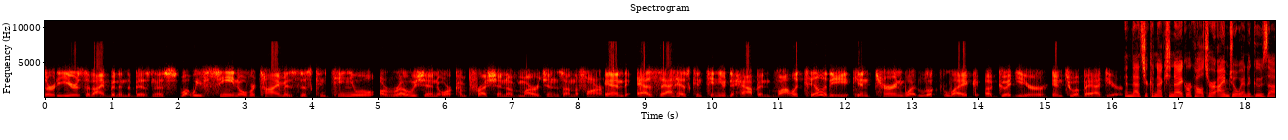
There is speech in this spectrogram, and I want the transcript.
30 years that I've been in the business, what we've seen over time is this continual erosion or compression of margins on the farm. And as that has continued to happen, volatility can turn what looked like a good year into a bad year. And that's your connection to agriculture. I'm Joanna Guza.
